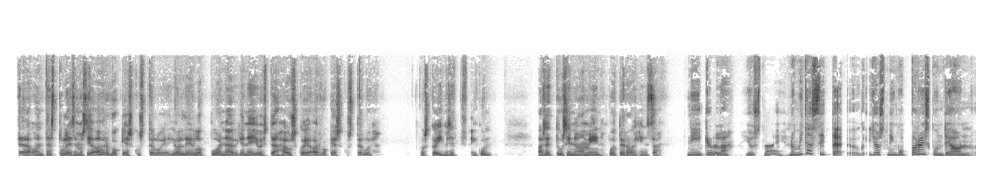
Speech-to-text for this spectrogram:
tämä on, tästä tulee semmoisia arvokeskusteluja, joille ei loppua näy, ja ne ei ole yhtään hauskoja arvokeskusteluja, koska ihmiset niin kuin asettuu sinne omiin poteroihinsa. Niin, kyllä, just näin. No mitä sitten, jos niin kuin pariskuntia on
